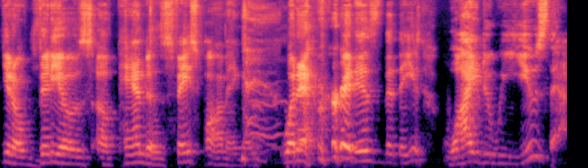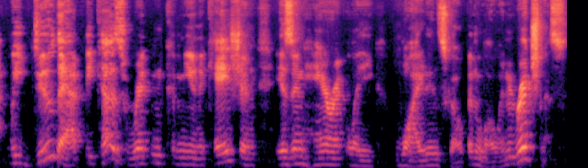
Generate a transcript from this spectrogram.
you know videos of pandas face palming and whatever it is that they use why do we use that we do that because written communication is inherently wide in scope and low in richness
